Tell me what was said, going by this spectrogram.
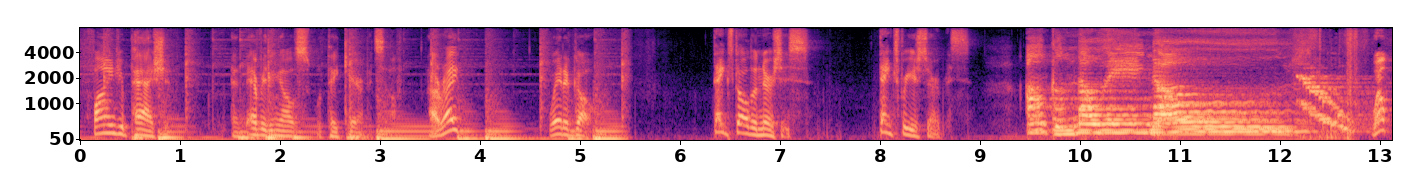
Find your passion, and everything else will take care of itself, all right? Way to go. Thanks to all the nurses. Thanks for your service. Uncle Noli knows. Well,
